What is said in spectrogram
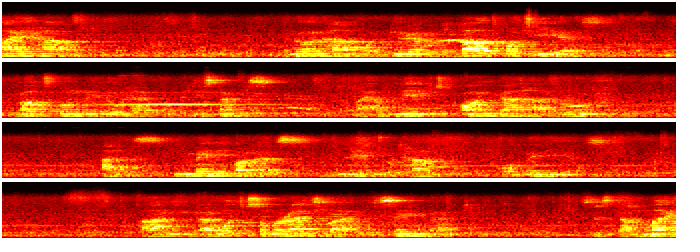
I have known her for a period of about 40 years. Not only know her from a distance, I have lived under her roof as many others lived with her for many years. And I want to summarize by saying that Sister Michael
